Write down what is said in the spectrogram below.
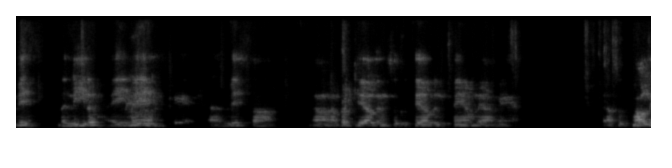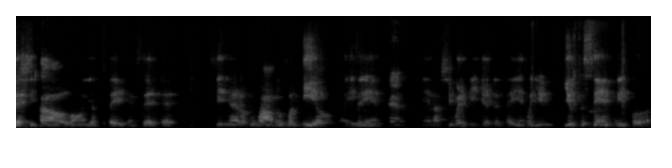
miss Anita. Amen. I miss uh, uh, Brother and Sister Taylor and family. I miss uh, Sister Paulette. She called on yesterday and said that she had a problem with heel. Amen. And uh, she wouldn't be here today. And when you used to send people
